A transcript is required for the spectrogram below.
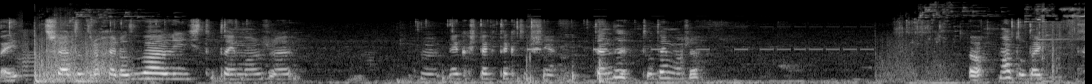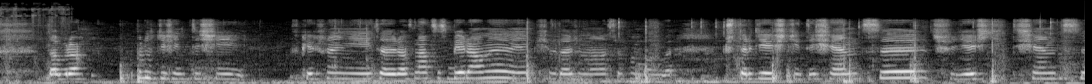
Ej, trzeba to trochę rozwalić, tutaj może... Hmm, jakoś tak taktycznie. Tędy? Tutaj może? O, no tutaj. Dobra. Plus 10 tysięcy w kieszeni. Teraz na co zbieramy? Mi się wydaje, że na następną bombę. 40 tysięcy, 30 tysięcy,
